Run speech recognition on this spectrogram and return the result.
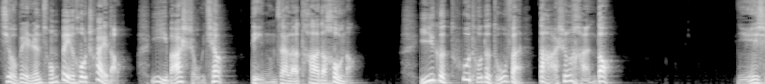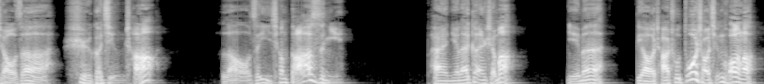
就被人从背后踹倒，一把手枪顶在了他的后脑。一个秃头的毒贩大声喊道：“你小子是个警察，老子一枪打死你！派你来干什么？你们调查出多少情况了？”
